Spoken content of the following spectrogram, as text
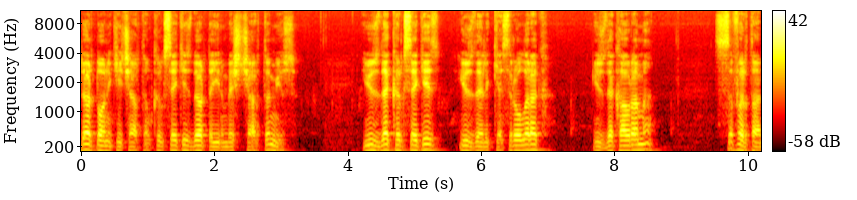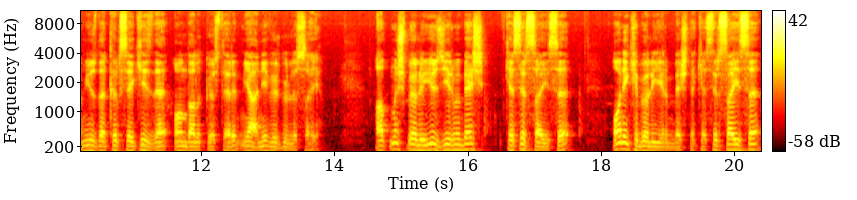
4 ile 12'yi çarptım 48. 4 ile 25 çarptım 100. Yüzde 48 yüzdelik kesir olarak yüzde kavramı. Sıfır tam yüzde 48 de ondalık gösterim yani virgüllü sayı. 60 bölü 125 kesir sayısı. 12 bölü 25 de kesir sayısı.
